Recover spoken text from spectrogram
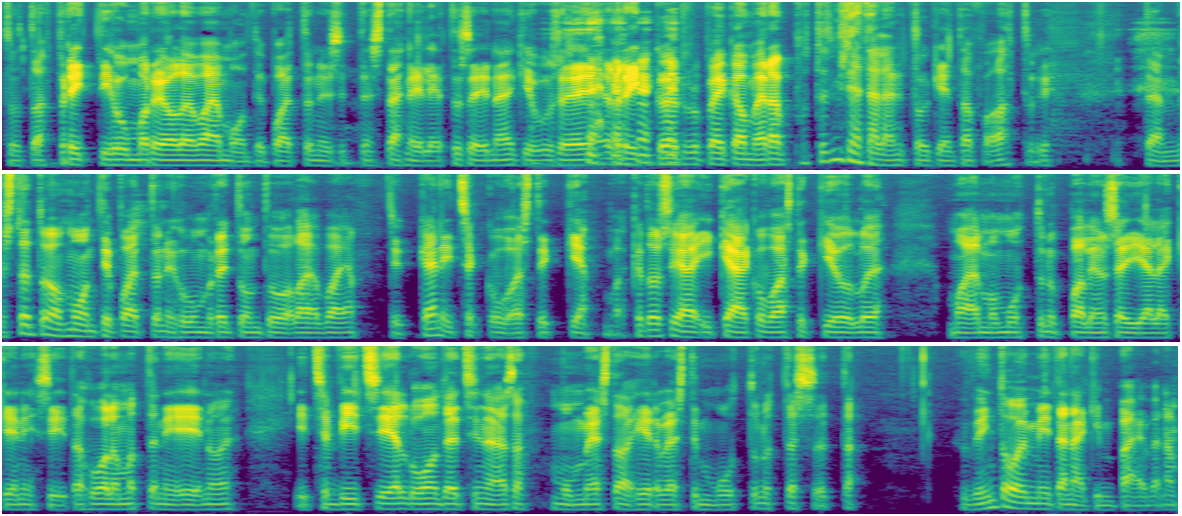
tota, brittihuumori oleva ja Monty Python, niin sitten sitä neljättä seinääkin usein rikkoen rupeaa kameran, mutta mitä täällä nyt oikein tapahtui? Tämmöistä tuo Monty Pythonin huumori tuntuu olevan ja tykkään itse kovastikin. Ja vaikka tosiaan ikää kovastikin ollut ja maailma on muuttunut paljon sen jälkeen, niin siitä huolimatta niin ei noin itse vitsien luonteet sinänsä mun mielestä on hirveästi muuttunut tässä, että hyvin toimii tänäkin päivänä.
